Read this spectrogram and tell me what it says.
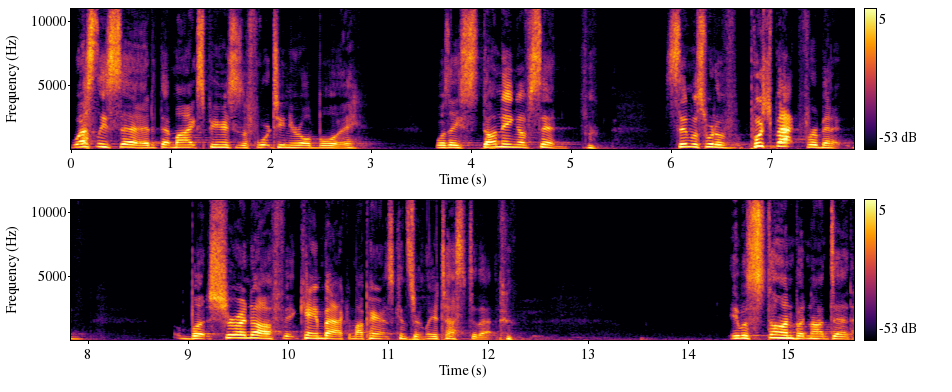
Wesley said that my experience as a 14 year old boy was a stunning of sin. Sin was sort of pushed back for a minute. But sure enough, it came back, and my parents can certainly attest to that. it was stunned, but not dead.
